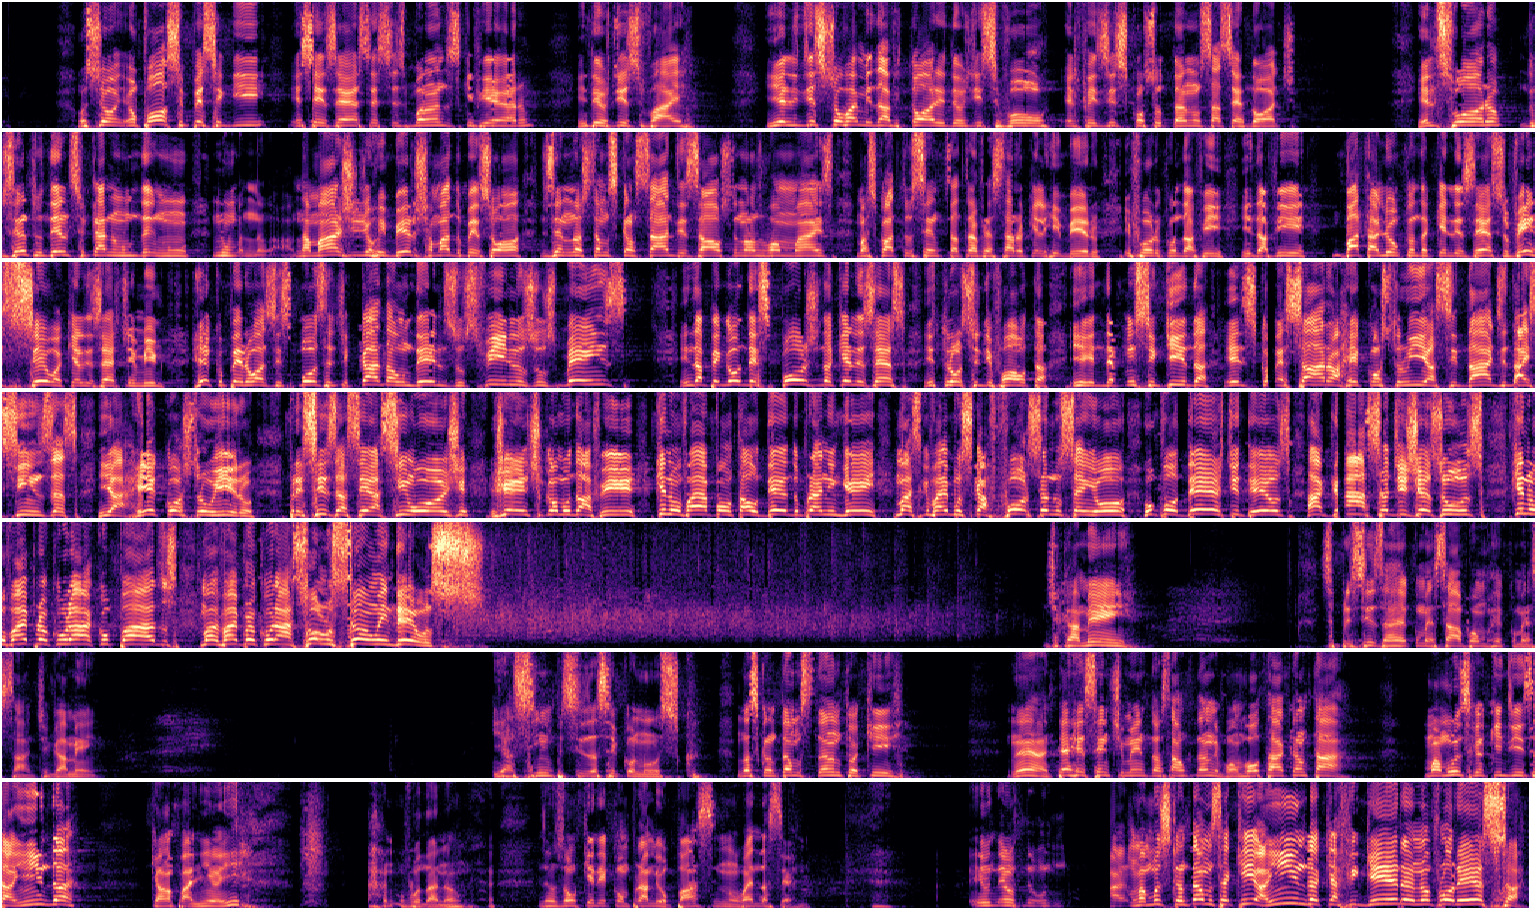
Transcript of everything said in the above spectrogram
O Senhor, eu posso perseguir esse exército, esses bandos que vieram. E Deus disse: Vai. E ele disse: O Senhor vai me dar vitória. E Deus disse: Vou. Ele fez isso consultando um sacerdote. Eles foram, 200 deles ficaram num, num, na margem de um ribeiro chamado Bezó, dizendo: Nós estamos cansados, exaustos, nós não vamos mais. Mas 400 atravessaram aquele ribeiro e foram com Davi. E Davi batalhou contra aquele exército, venceu aquele exército inimigo, recuperou as esposas de cada um deles, os filhos, os bens. Ainda pegou o despojo daquele exército e trouxe de volta. E em seguida eles começaram a reconstruir a cidade das cinzas e a reconstruíram. Precisa ser assim hoje, gente como Davi, que não vai apontar o dedo para ninguém, mas que vai buscar força no Senhor, o poder de Deus, a graça de Jesus, que não vai procurar culpados, mas vai procurar solução em Deus. Diga amém. Se precisa recomeçar, vamos recomeçar. Diga amém. E assim precisa ser conosco. Nós cantamos tanto aqui, né? Até recentemente nós estávamos cantando e vamos voltar a cantar. Uma música que diz ainda, que é uma palhinha aí. Não vou dar não. Eles vão querer comprar meu passe, não vai dar certo. Eu, eu, uma música cantamos aqui, ainda que a figueira não floresça.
